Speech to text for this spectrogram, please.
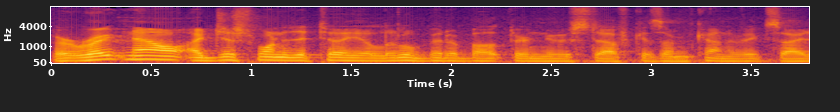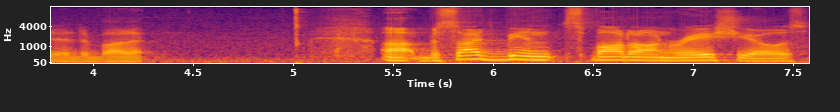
But right now, I just wanted to tell you a little bit about their new stuff because I'm kind of excited about it. Uh, besides being spot on ratios,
